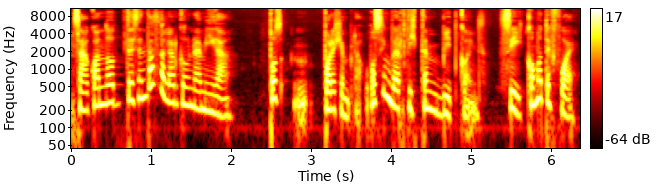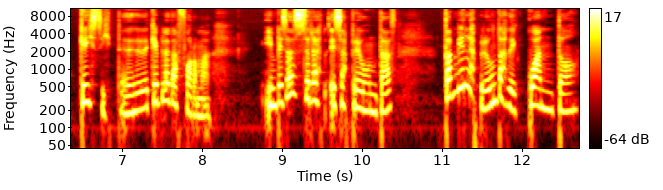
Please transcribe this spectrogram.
O sea, cuando te sentás a hablar con una amiga, vos, por ejemplo, vos invertiste en bitcoins. Sí, ¿cómo te fue? ¿Qué hiciste? ¿Desde qué plataforma? Y empezás a hacer esas preguntas. También las preguntas de cuánto,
